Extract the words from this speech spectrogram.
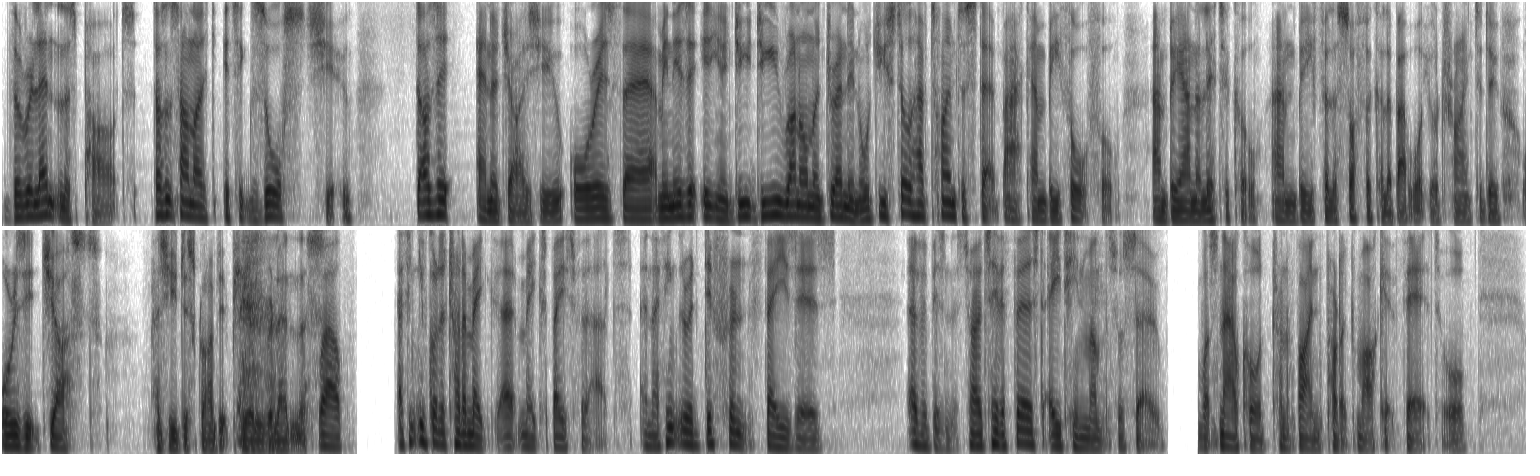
the relentless part doesn't sound like it exhausts you. Does it energize you, or is there? I mean, is it? You know, do you, do you run on adrenaline, or do you still have time to step back and be thoughtful and be analytical and be philosophical about what you're trying to do, or is it just as you described it, purely relentless? Well, I think you've got to try to make uh, make space for that, and I think there are different phases of a business. So I'd say the first eighteen months or so, what's now called trying to find product market fit, or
